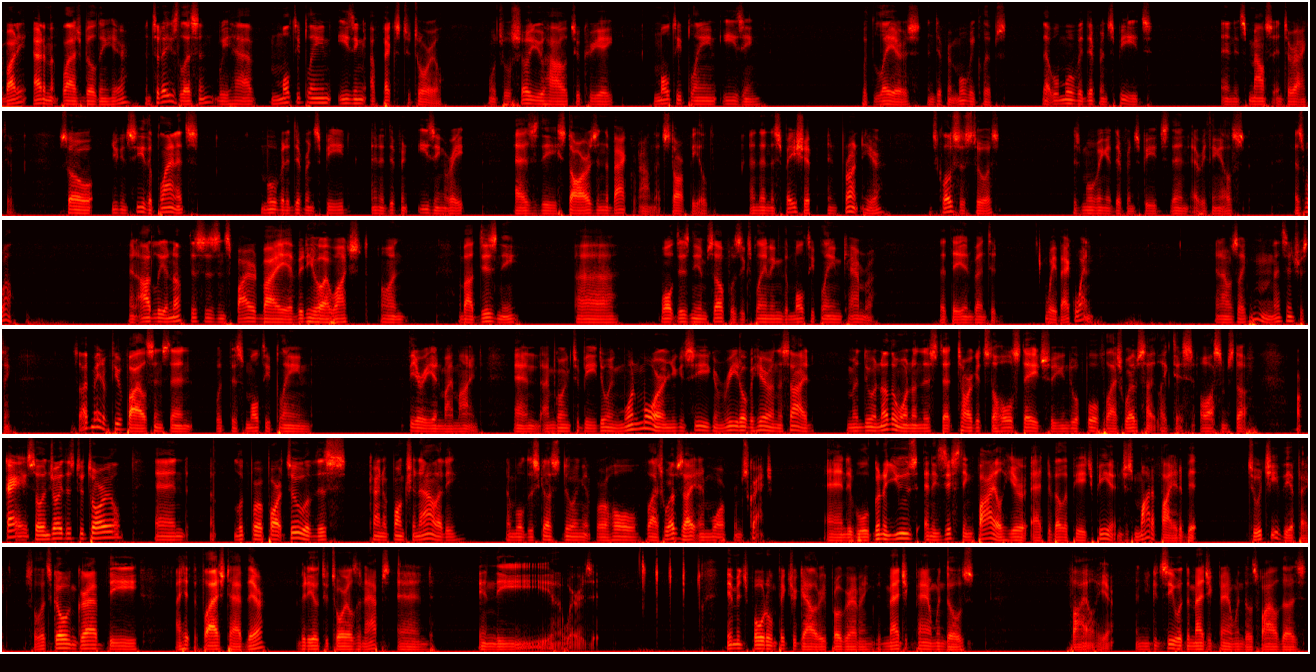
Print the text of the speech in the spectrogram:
everybody, Adam at Flash Building here. In today's lesson we have multiplane easing effects tutorial which will show you how to create multiplane easing with layers and different movie clips that will move at different speeds and it's mouse interactive. So you can see the planets move at a different speed and a different easing rate as the stars in the background, that star field. And then the spaceship in front here it's closest to us is moving at different speeds than everything else as well. And oddly enough, this is inspired by a video I watched on about Disney. Uh, Walt Disney himself was explaining the multiplane camera that they invented way back when. And I was like, hmm, that's interesting. So I've made a few files since then with this multiplane theory in my mind and I'm going to be doing one more and you can see you can read over here on the side I'm going to do another one on this that targets the whole stage so you can do a full flash website like this. Awesome stuff. Okay so enjoy this tutorial and uh, look for a part two of this kind of functionality and we'll discuss doing it for a whole flash website and more from scratch. And it, we're going to use an existing file here at develop PHP and just modify it a bit to achieve the effect so let's go and grab the, I hit the flash tab there, video tutorials and apps, and in the, uh, where is it? Image, photo, and picture gallery programming, the Magic Pan Windows file here. And you can see what the Magic Pan Windows file does.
